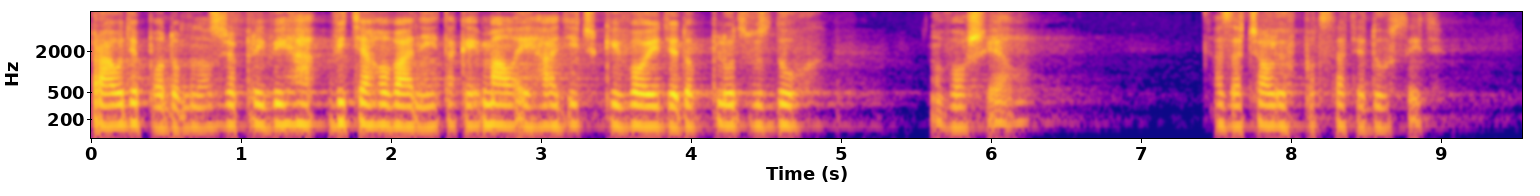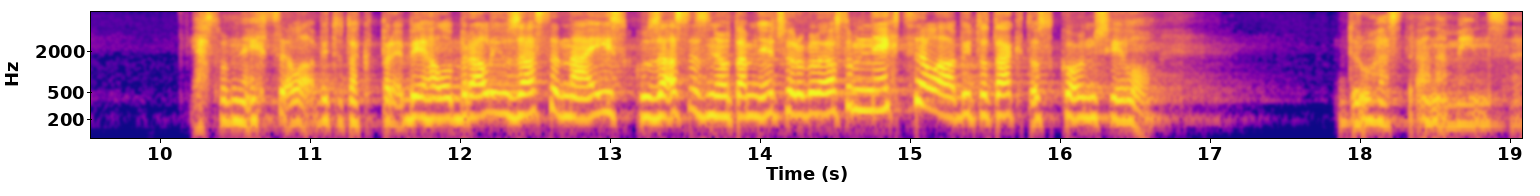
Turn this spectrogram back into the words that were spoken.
pravdepodobnosť, že pri vyťahovaní takej malej hadičky vojde do pľúc vzduch. No vošiel a začal ju v podstate dusiť. Ja som nechcela, aby to tak prebiehalo. Brali ju zase na isku, zase s ňou tam niečo robili. Ja som nechcela, aby to takto skončilo. Druhá strana mince.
